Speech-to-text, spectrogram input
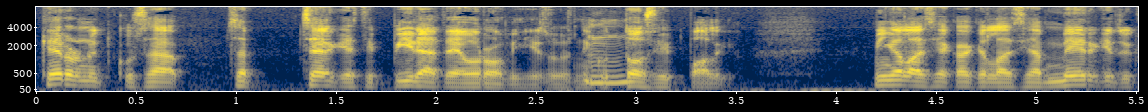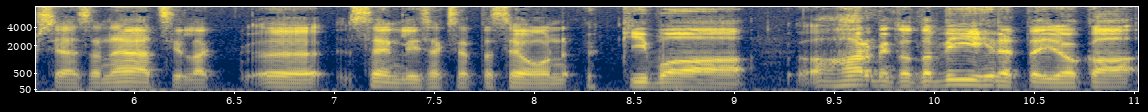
kerro nyt, kun sä, sä selkeästi pidät Euroviisuissa niin kuin mm. tosi paljon. Minkälaisia kaikenlaisia merkityksiä sä näet sillä sen lisäksi, että se on kivaa, harmitonta viihdettä, joka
